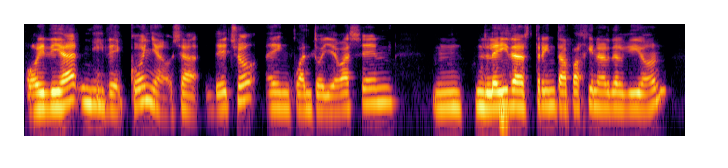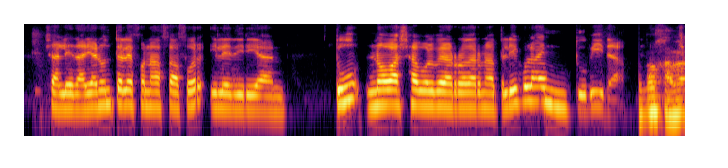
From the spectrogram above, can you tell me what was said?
hoy día ni de coña. O sea, de hecho, en cuanto llevasen mm, leídas 30 páginas del guion, o sea, le darían un telefonazo a Ford y le dirían, tú no vas a volver a rodar una película en tu vida. No, jamás.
